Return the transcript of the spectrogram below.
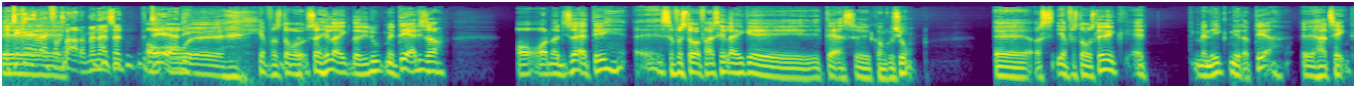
Ja, det kan jeg heller ikke forklare dig, men altså, det er og, det. øh, jeg forstår så heller ikke, når de nu, men det er de så. Og, og når de så er det, øh, så forstår jeg faktisk heller ikke øh, deres øh, konklusion. Øh, og jeg forstår slet ikke, at man ikke netop der øh, har tænkt,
